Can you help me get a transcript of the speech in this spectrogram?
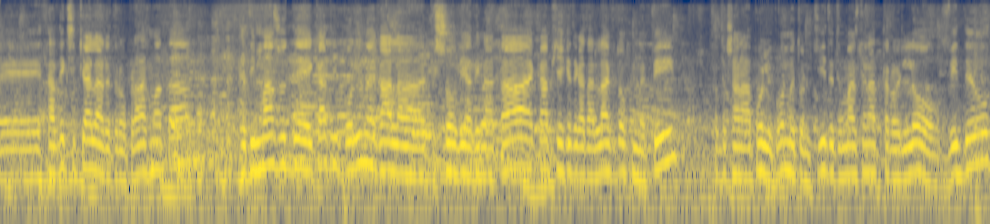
Ε, θα δείξει και άλλα ρετρό πράγματα. Ετοιμάζονται κάτι πολύ μεγάλα επεισόδια δυνατά. Κάποιοι έχετε καταλάβει, το έχουμε πει. Θα το ξαναπώ λοιπόν με τον Kit. Ετοιμάζεται ένα τρελό βίντεο.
